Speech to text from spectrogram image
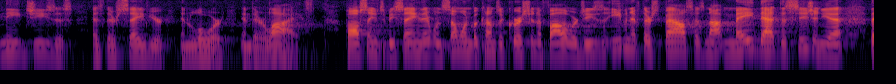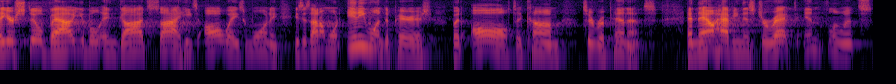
need Jesus as their Savior and Lord in their life. Paul seems to be saying that when someone becomes a Christian, a follower of Jesus, even if their spouse has not made that decision yet, they are still valuable in God's sight. He's always wanting. He says, I don't want anyone to perish, but all to come to repentance. And now, having this direct influence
